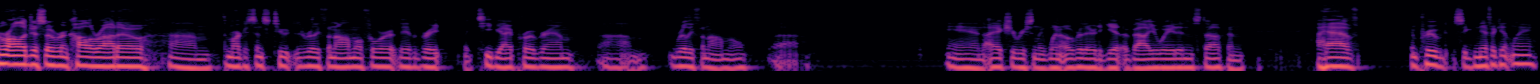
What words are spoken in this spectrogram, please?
neurologists over in Colorado. Um, the Marcus Institute is really phenomenal for it. They have a great like TBI program, um, really phenomenal. Uh, and I actually recently went over there to get evaluated and stuff, and I have improved significantly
